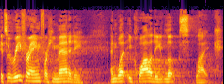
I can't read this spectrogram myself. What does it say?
It's a reframe for humanity and what equality looks like.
